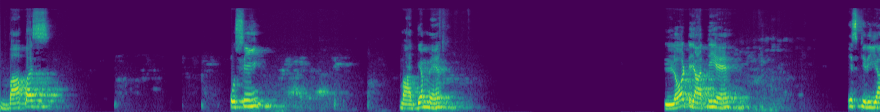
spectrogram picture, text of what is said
वापस उसी माध्यम में लौट जाती है इस क्रिया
